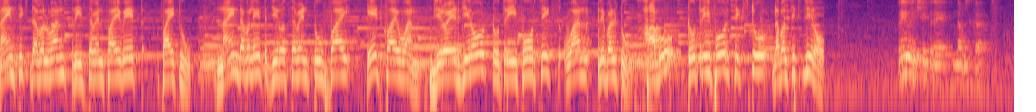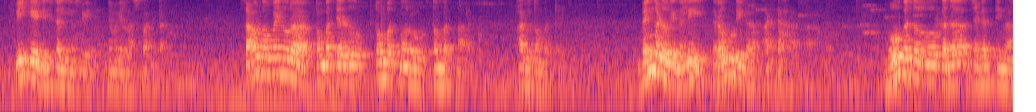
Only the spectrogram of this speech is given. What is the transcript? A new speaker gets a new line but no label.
Nine six double one three seven five eight five two, nine double eight zero seven two five eight five one, zero eight zero two three four six one triple two ಹಾಗೂ two three four six two double six zero.
ಪ್ರಿಯ ವೀಕ್ಷಕರೇ, ನಮಸ್ಕಾರ. V K digital ನ್ಯೂಸ್ಗೆ ನಿಮಗೆಲ್ಲ ಸ್ವಾಗತ. ಸಾವಿರದ ಒಂಬೈನೂರ ತೊಂಬತ್ತೆರಡು ತೊಂಬತ್ತ್ಮೂರು ತೊಂಬತ್ನಾಲ್ಕು ಹಾಗೂ ತೊಂಬತ್ತೈದು. ಬೆಂಗಳೂರಿನಲ್ಲಿ ರೌಡಿಗಳ ಅಟ್ಟಹಾಸ. ಭೂಗತಲೋಕದ ಜಗತ್ತಿನ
